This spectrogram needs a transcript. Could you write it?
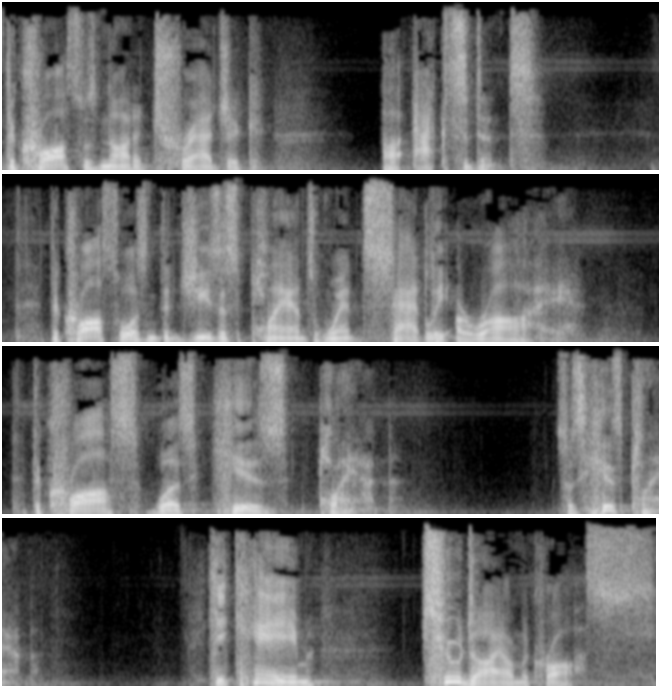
The cross was not a tragic uh, accident. the cross wasn't that Jesus' plans went sadly awry. The cross was his plan. So it's his plan. He came to die on the cross.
